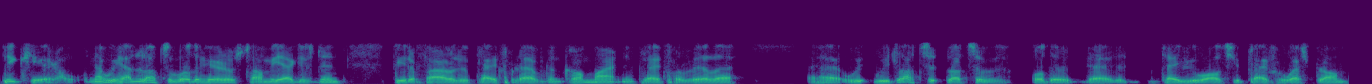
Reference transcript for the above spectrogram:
big hero. Now we had lots of other heroes: Tommy Eglington, Peter Farrell, who played for Everton, Con Martin, who played for Villa, uh, we we lots of lots of other uh, Davy Walsh who played for West Brom,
